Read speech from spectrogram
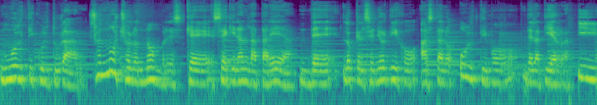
multicultural. Son muchos los nombres que seguirán la tarea de lo que el Señor dijo hasta lo último de la tierra. Y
